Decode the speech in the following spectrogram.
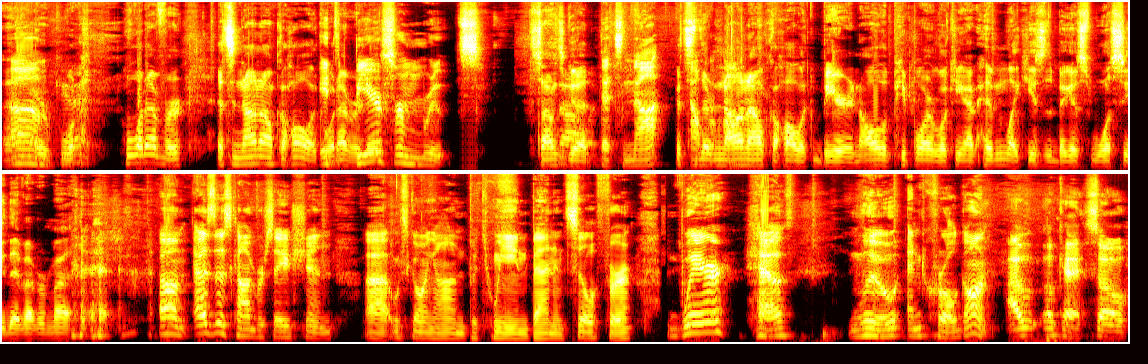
Uh, Um, or wha- whatever. It's non-alcoholic. It's whatever. beer is. from Roots. Sounds Solid. good. That's not. It's alcohol. their non-alcoholic beer, and all the people are looking at him like he's the biggest wussy they've ever met. um, as this conversation uh, was going on between Ben and Silver, where have Lou and Kroll gone? I okay. So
